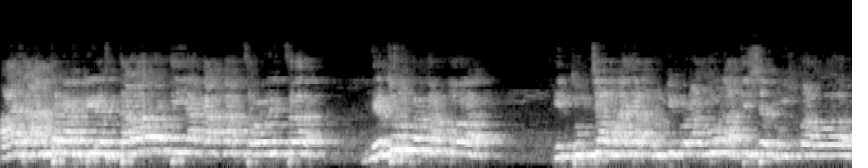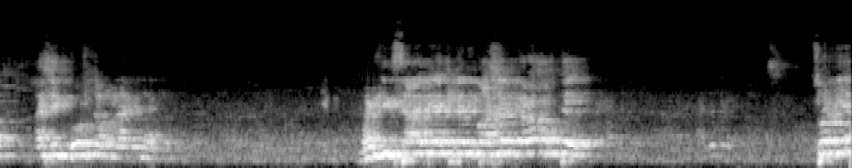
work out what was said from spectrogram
आज आंतरराष्ट्रीय स्तरावरती या कामगार चळवळीचं नेतृत्व करतोय. ही तुमच्या माझ्या कृतीकोनातून अतिशय आयुष्य अशी गोष्ट म्हणावी लागली मंडिक साहेब या ठिकाणी भाषण करत होते. स्वर्गीय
